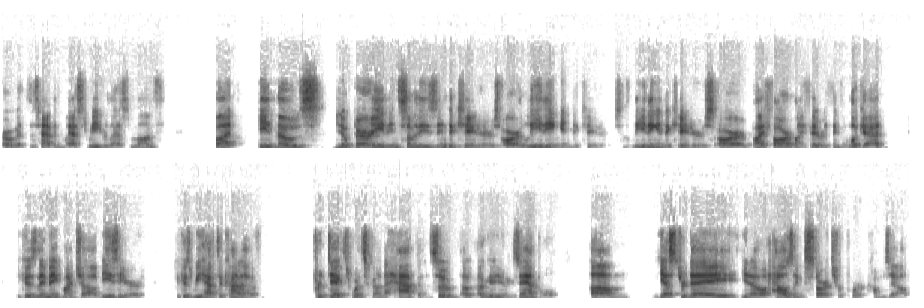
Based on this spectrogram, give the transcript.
or what has happened last week or last month. But in those you know, buried in some of these indicators are leading indicators. Leading indicators are by far my favorite thing to look at because they make my job easier because we have to kind of predict what's going to happen. So I'll, I'll give you an example. Um, yesterday, you know, housing starts report comes out.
